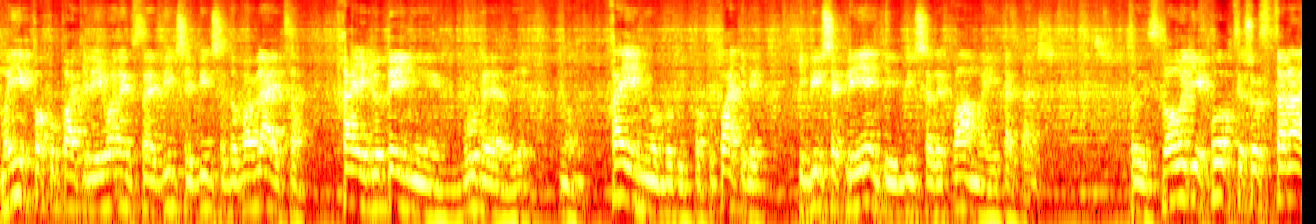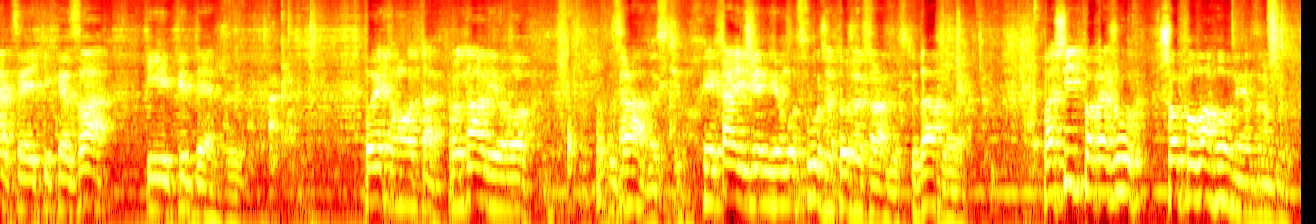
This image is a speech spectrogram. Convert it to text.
моїх покупателів, і вони все більше і більше додаються. Хай людині буде, ну, хай в нього будуть покупателі, і більше клієнтів, і більше реклами і так далі. Тобто молоді хлопці, що стараються, я тільки за і піддержую. Поэтому отак, продав його з радістю. І хай він йому служить теж з радістю, да, буде? Пошліть, покажу, що по вагону я зробив.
